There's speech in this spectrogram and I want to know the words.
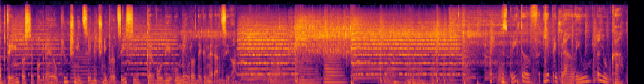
ob tem pa se podrejo ključni celični procesi, kar vodi v neurodegeneracijo. Zbritov je pripravil Luka.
